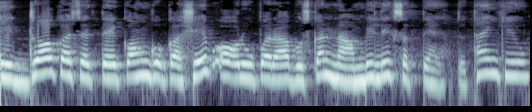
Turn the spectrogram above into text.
एक ड्रॉ कर सकते हैं कॉन्गो का शेप और ऊपर आप उसका नाम भी लिख सकते हैं। तो थैंक यू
